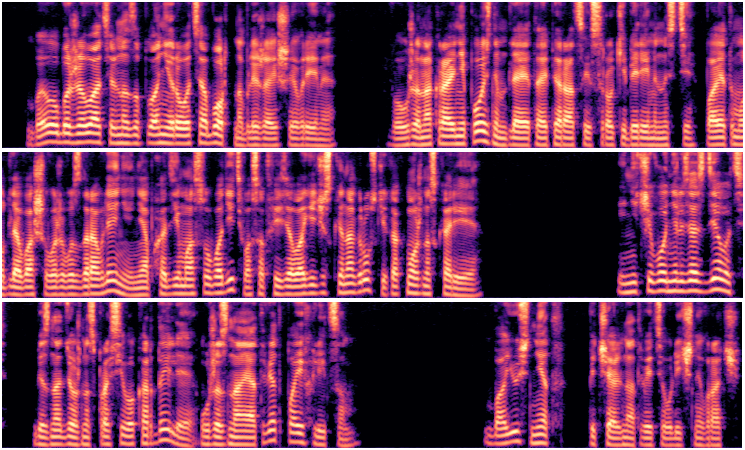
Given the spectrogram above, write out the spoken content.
— было бы желательно запланировать аборт на ближайшее время». Вы уже на крайне позднем для этой операции сроки беременности, поэтому для вашего же выздоровления необходимо освободить вас от физиологической нагрузки как можно скорее. «И ничего нельзя сделать?» — безнадежно спросила Корделия, уже зная ответ по их лицам. «Боюсь, нет», — печально ответил личный врач.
